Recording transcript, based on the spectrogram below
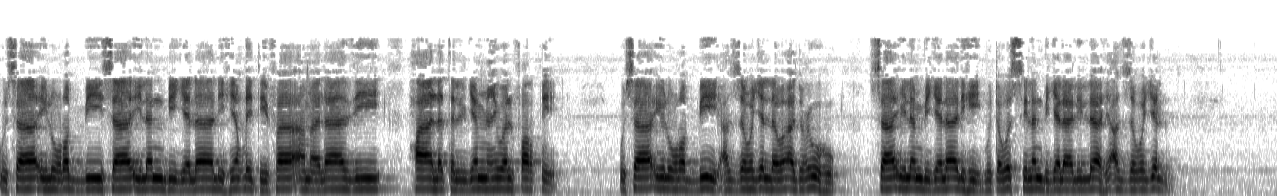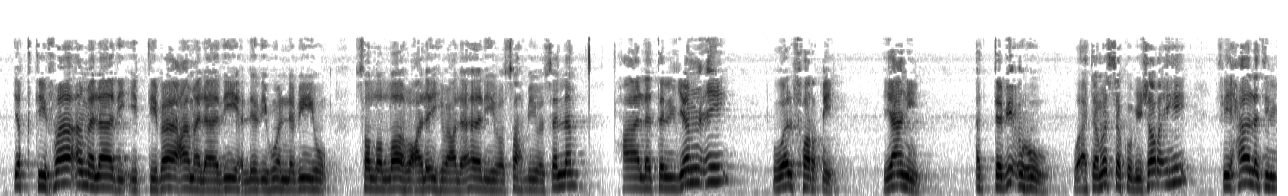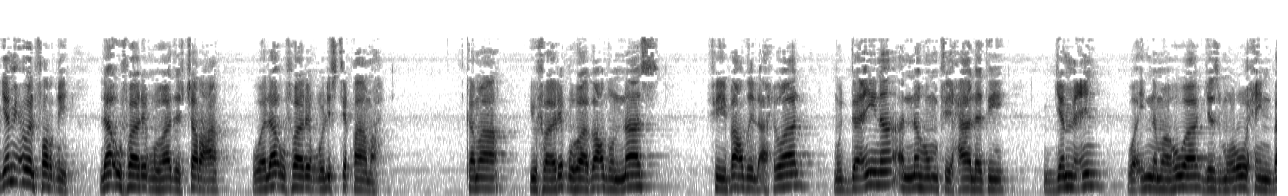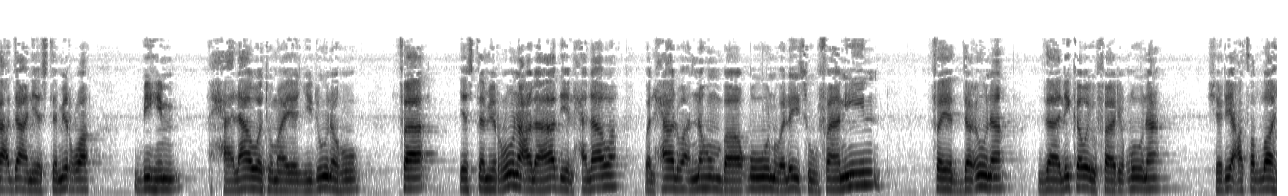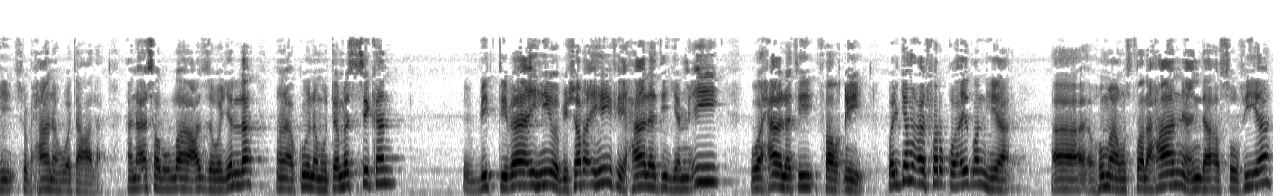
أسائل ربي سائلا بجلاله اقتفاء ملاذي حالة الجمع والفرق. أسائل ربي عز وجل وأدعوه سائلا بجلاله متوسلا بجلال الله عز وجل. اقتفاء ملاذي اتباع ملاذي الذي هو النبي صلى الله عليه وعلى آله وصحبه وسلم حالة الجمع والفرق. يعني أتبعه وأتمسك بشرعه في حالة الجمع والفرق. لا أفارق هذا الشرع ولا أفارق الاستقامة كما يفارقها بعض الناس في بعض الأحوال مدعين أنهم في حالة جمع وإنما هو جزم روح بعد أن يستمر بهم. حلاوة ما يجدونه فيستمرون على هذه الحلاوة والحال أنهم باقون وليسوا فانين فيدعون ذلك ويفارقون شريعة الله سبحانه وتعالى. أنا أسأل الله عز وجل أن أكون متمسكا باتباعه وبشرعه في حالة جمعي وحالة فرقي. والجمع والفرق أيضا هي آه، هما مصطلحان عند الصوفية.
